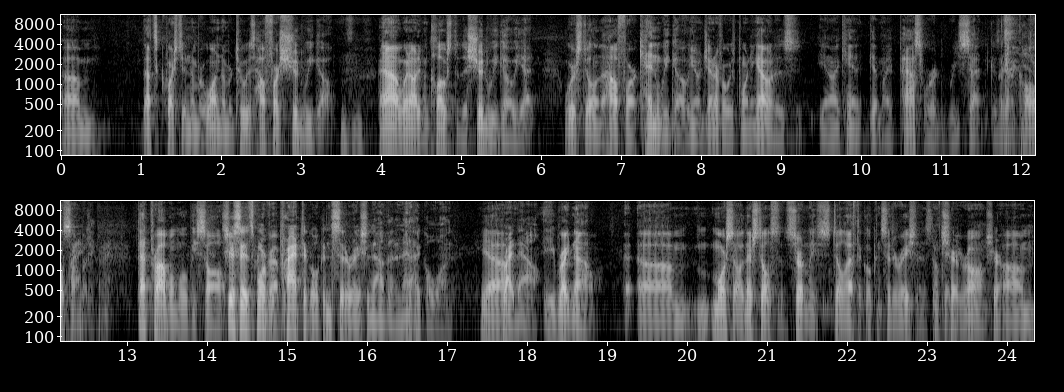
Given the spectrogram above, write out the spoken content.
Um, That's question number one. Number two is how far should we go? Now, we're not even close to the should we go yet. We're still in the how far can we go? You know, Jennifer was pointing out is, you know, I can't get my password reset because I got to call somebody. That problem will be solved. So you say it's more of a practical consideration now than an ethical one. Yeah. right now. Right now. Uh, Um, more so. There's still, certainly still ethical considerations, don't get me wrong. sure. Um,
